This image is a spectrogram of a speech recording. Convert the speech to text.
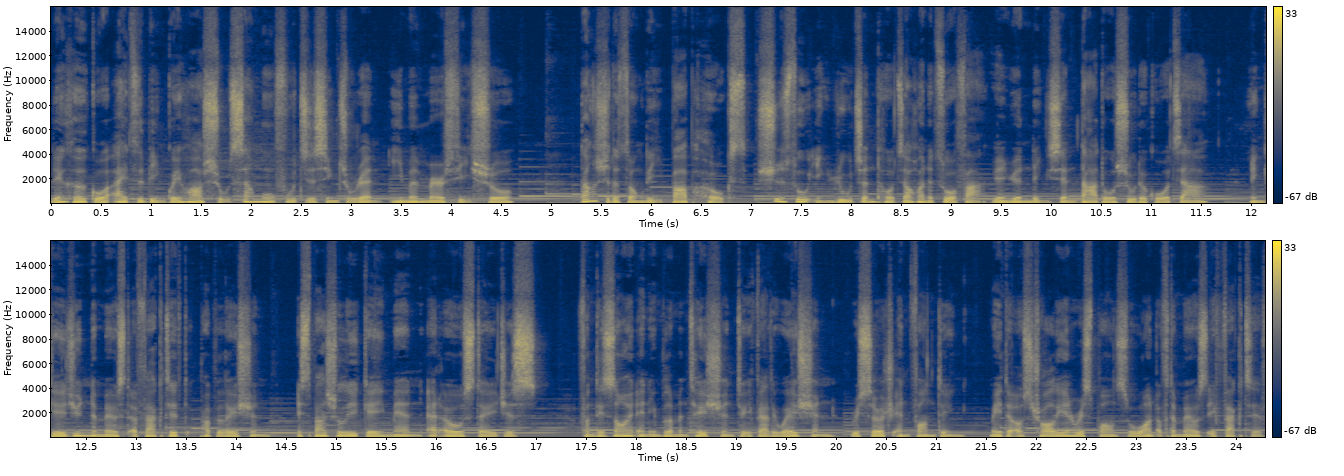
联合国艾滋病规划署项目副执行主任 Eamon Murphy 说：“当时的总理 Bob Hawke 迅速引入针头交换的做法，远远领先大多数的国家。Engaging the most affected population, especially gay men, at all stages, From design and implementation to evaluation, research and funding, made the Australian response one of the most effective。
